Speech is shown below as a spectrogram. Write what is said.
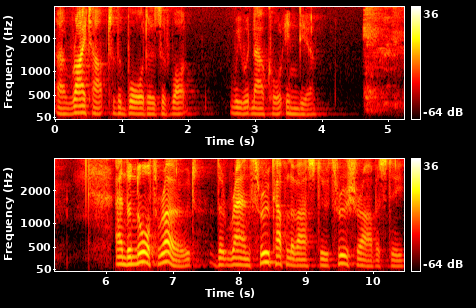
uh, right up to the borders of what we would now call India. And the North Road that ran through Kapilavastu, through Shravasti,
